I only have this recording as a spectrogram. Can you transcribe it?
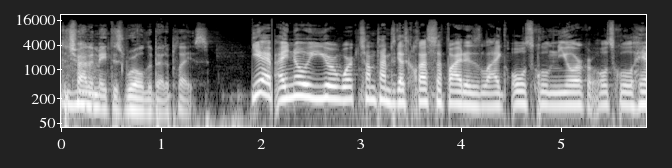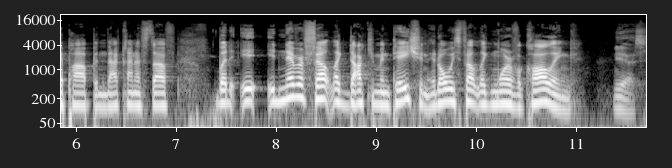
to try Mm-hmm. to make this world a better place. Yeah, I know your work sometimes gets classified as like old school New York or old school hip hop and that kind of stuff, but it, it never felt like documentation. It always felt like more of a calling, Yes.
